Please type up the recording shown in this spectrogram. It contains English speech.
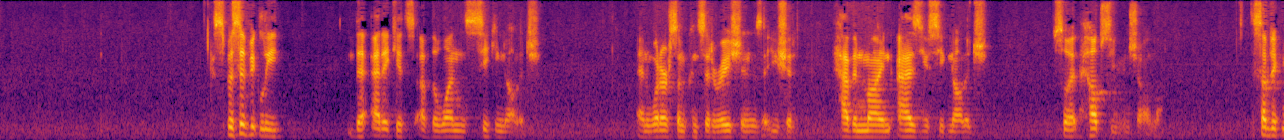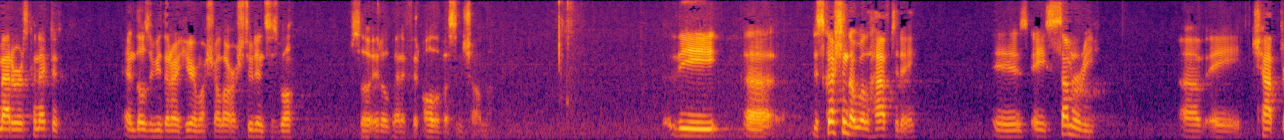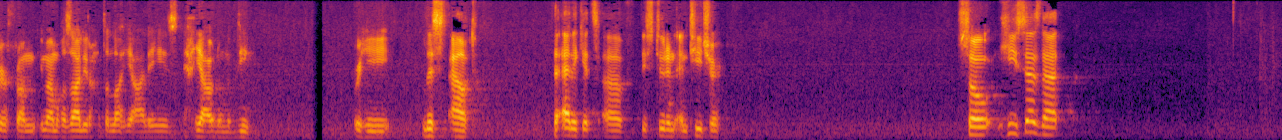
Specifically, the etiquettes of the ones seeking knowledge and what are some considerations that you should have in mind as you seek knowledge so it helps you inshallah? The subject matter is connected. And those of you that are here mashallah are students as well. So it'll benefit all of us inshallah. The uh, discussion that we'll have today is a summary of a chapter from Imam Ghazali rahmatullahi alayhi's Ihya ulumuddin where he list out the etiquettes of the student and teacher. So he says that.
